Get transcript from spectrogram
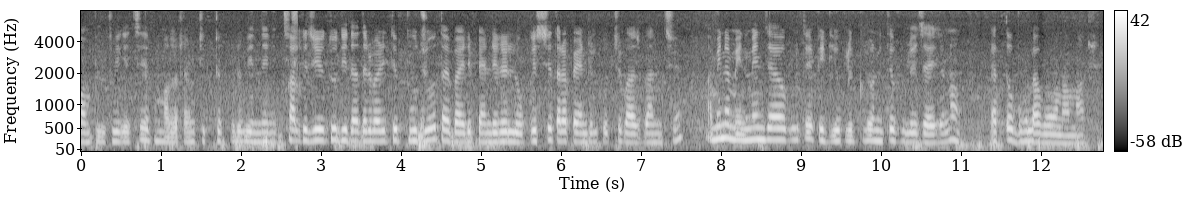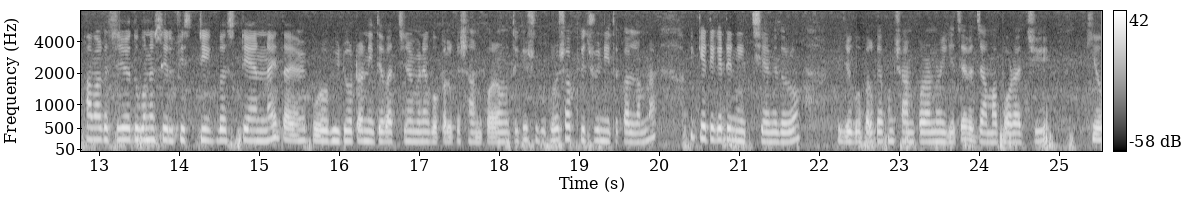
কমপ্লিট হয়ে গেছে। এখন মালাটা আমি ঠিকঠাক করে বেঁধে নিচ্ছি। কালকে যেহেতু দিদাদের বাড়িতে পুজো, তাই বাইরে প্যান্ডেলের লোক এসছে, তারা প্যান্ডেল করছে, বাস বাঁধছে। আমি না মেন মেন জায়গাগুলোতে ভিডিও ক্লিপগুলো নিতে ভুলে যাই, জানো? এত ভোলা মন আমার। আমার কাছে যেহেতু কোনো সেলফি স্টিক বা স্ট্যান্ড নাই, তাই আমি পুরো ভিডিওটা নিতে পারছি না মানে গোপালকে স্নান করানো থেকে শুরু করে সব কিছুই নিতে পারলাম না। কেটে কেটে নিচ্ছি আমি ধরো। এই যে গোপালকে এখন স্নান করানো হয়ে গেছে, এবার জামা পরাচ্ছি। কেউ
